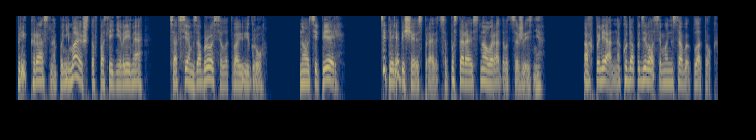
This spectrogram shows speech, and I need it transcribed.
прекрасно понимаю, что в последнее время совсем забросила твою игру. Но теперь... Теперь обещаю справиться, постараюсь снова радоваться жизни. Ах, Полианна, куда подевался мой носовой платок?»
